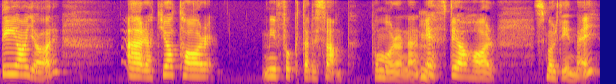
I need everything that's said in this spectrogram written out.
det jag gör är att jag tar min fuktade svamp på morgonen Mm. efter jag har smörjt in mig.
